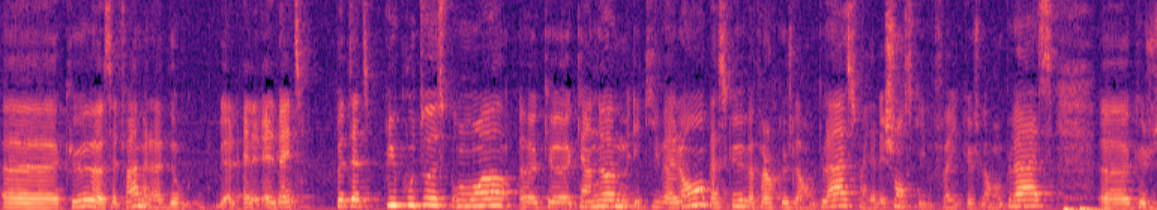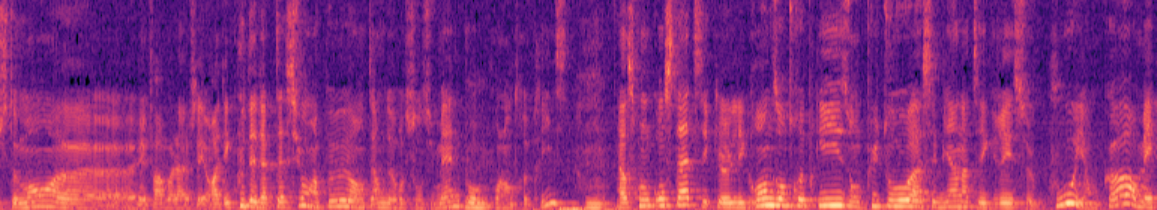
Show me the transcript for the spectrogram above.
que cette femme, elle va être peut-être plus coûteuse pour moi euh, qu'un homme équivalent parce qu'il va falloir que je la remplace. Enfin, il y a des chances qu'il faille que je la remplace, euh, que justement, euh, enfin voilà, il y aura des coûts d'adaptation un peu en termes de ressources humaines pour, mm. pour l'entreprise. Mm. Alors, ce qu'on constate, c'est que les grandes entreprises ont plutôt assez bien intégré ce coût et encore, mais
